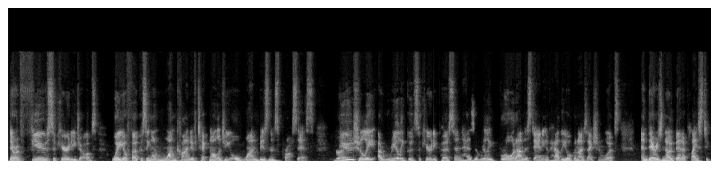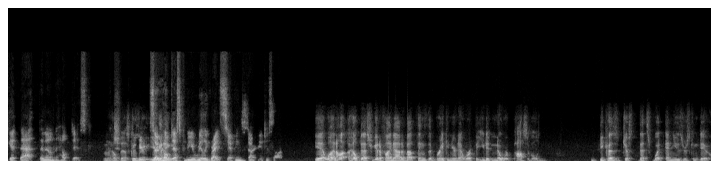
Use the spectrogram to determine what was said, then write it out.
there are few security jobs where you're focusing on one kind of technology or one business process. Right. usually a really good security person has a really broad understanding of how the organization works and there is no better place to get that than on the help desk. The help desk because you're, you're so getting help desk can be a really great stepping stone into cyber yeah well hel- help desk you're going to find out about things that break in your network that you didn't know were possible because just that's what end users can do.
